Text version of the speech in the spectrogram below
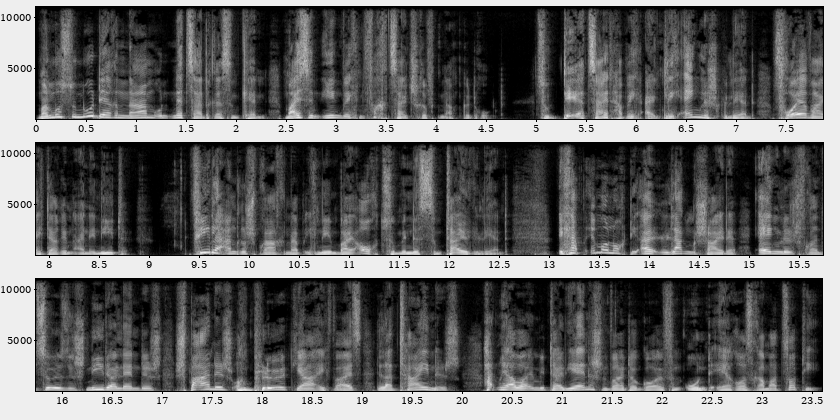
Man musste nur deren Namen und Netzadressen kennen. Meist in irgendwelchen Fachzeitschriften abgedruckt. Zu der Zeit habe ich eigentlich Englisch gelernt. Vorher war ich darin eine Niete. Viele andere Sprachen habe ich nebenbei auch zumindest zum Teil gelernt. Ich habe immer noch die alten Langenscheide. Englisch, Französisch, Niederländisch, Spanisch und blöd, ja, ich weiß, Lateinisch. Hat mir aber im Italienischen weitergeholfen und Eros Ramazzotti.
